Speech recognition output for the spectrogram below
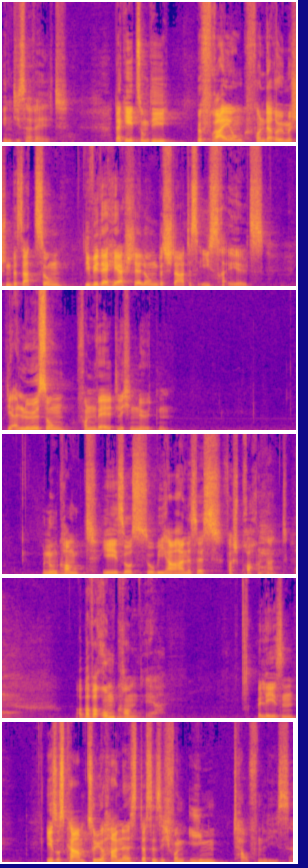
in dieser Welt. Da geht es um die Befreiung von der römischen Besatzung, die Wiederherstellung des Staates Israels, die Erlösung von weltlichen Nöten. Und nun kommt Jesus, so wie Johannes es versprochen hat. Aber warum kommt er? Wir lesen, Jesus kam zu Johannes, dass er sich von ihm taufen ließe.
